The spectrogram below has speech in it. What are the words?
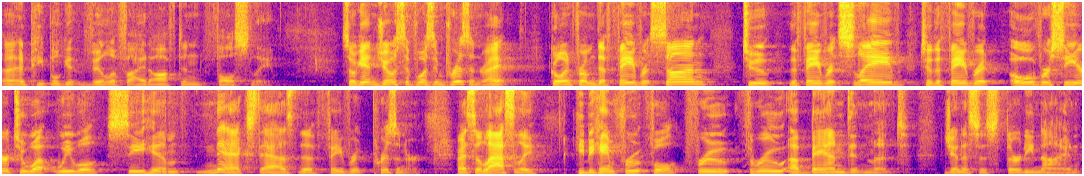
uh, and people get vilified, often falsely. So again, Joseph was in prison, right? Going from the favorite son to the favorite slave, to the favorite overseer, to what we will see him next as the favorite prisoner. Right? So, lastly, he became fruitful through, through abandonment. Genesis 39,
